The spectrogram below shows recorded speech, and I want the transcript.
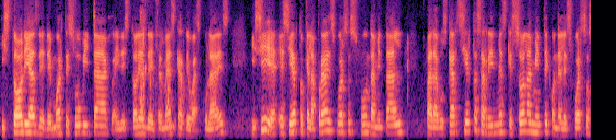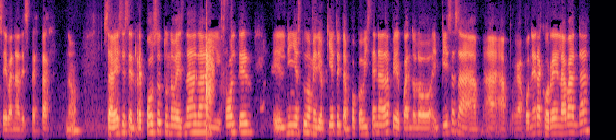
historias de, de muerte súbita, hay historias de enfermedades cardiovasculares. Y sí, e, es cierto que la prueba de esfuerzo es fundamental para buscar ciertas arritmias que solamente con el esfuerzo se van a despertar, ¿no? O sea, a veces en reposo tú no ves nada y holter, el niño estuvo medio quieto y tampoco viste nada, pero cuando lo empiezas a, a, poner a correr en la banda,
